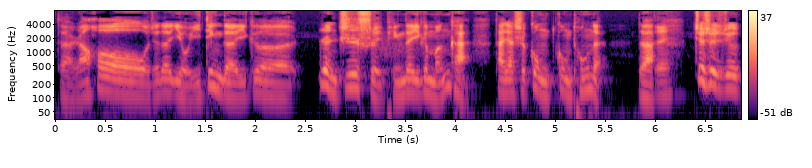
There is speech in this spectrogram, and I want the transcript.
对。然后我觉得有一定的一个认知水平的一个门槛，大家是共共通的，对吧？对，这是就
